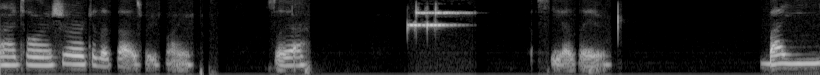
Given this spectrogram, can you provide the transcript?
And I told him sure because I thought it was pretty funny. So yeah. See you guys later. Bye.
